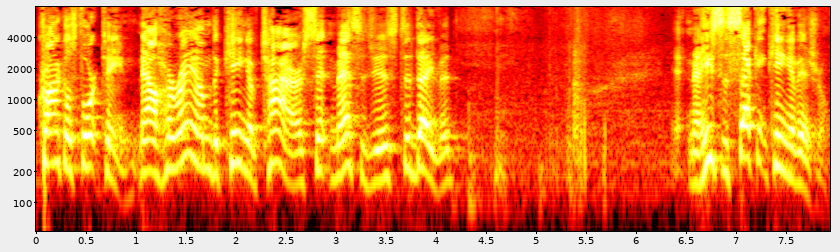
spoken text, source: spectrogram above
Chronicles 14. Now, Hiram, the king of Tyre, sent messages to David. Now, he's the second king of Israel.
